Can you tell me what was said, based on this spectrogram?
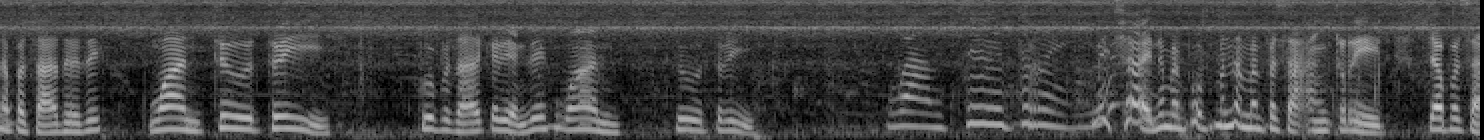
นับภาษาเธอสิ one two three พูดภาษากะเหรี่ยงสิ one two three one two three ไม่ใช่นั่นมันพูดมันนั่นมันภาษาอังกฤษจะเอาภาษา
